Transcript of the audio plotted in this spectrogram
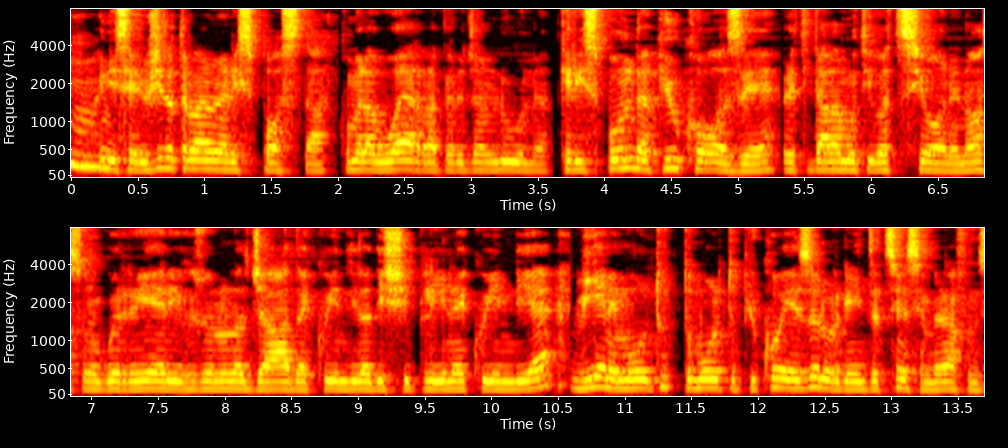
Mm. Quindi se riuscite a trovare una risposta, come la guerra per Janlun, che risponda a più cose, e ti dà la motivazione, no? Sono guerrieri, usano la giada e quindi la disciplina e quindi è, viene mol- tutto molto più coeso e l'organizzazione sembrerà funzionare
